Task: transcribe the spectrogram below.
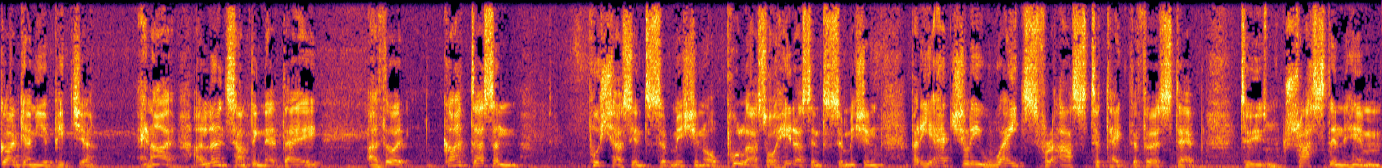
God gave me a picture. And I, I learned something that day. I thought, God doesn't push us into submission or pull us or hit us into submission, but He actually waits for us to take the first step, to mm. trust in Him,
